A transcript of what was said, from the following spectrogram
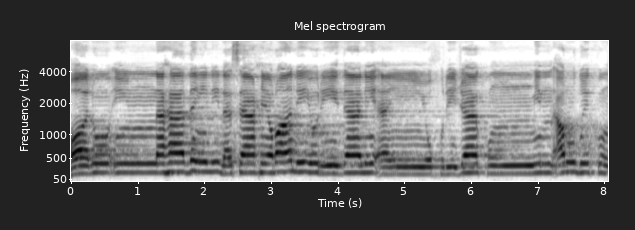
قالوا إن هذين لساحران يريدان أن يخرجاكم من أرضكم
